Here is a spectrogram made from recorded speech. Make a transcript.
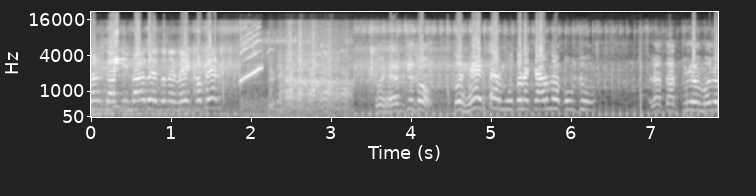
સંગ કાકી ના દે તને નહીં ખબર? તો હેડ કીધો. તો હેડ તાર હું તને ચાર નો કહું છું? અરે તાર તું એમ હલો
